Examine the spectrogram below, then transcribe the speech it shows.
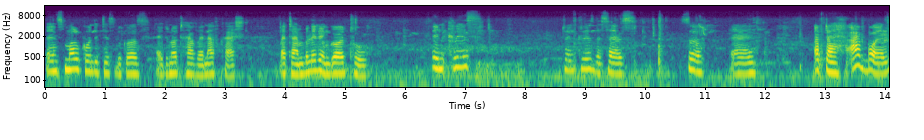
in small quantities because I do not have enough cash, but I'm believing God to increase to increase the sales. So uh, after I've boiled,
